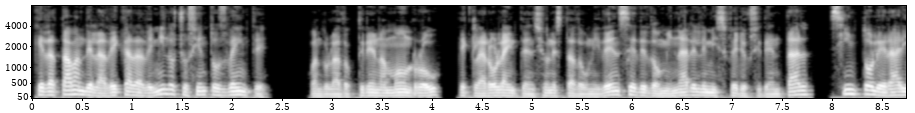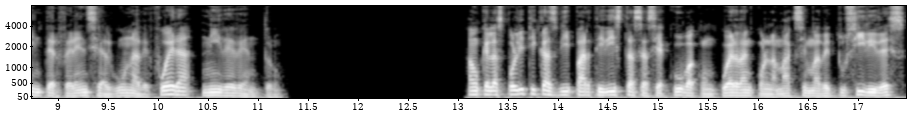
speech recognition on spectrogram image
que databan de la década de 1820, cuando la doctrina Monroe declaró la intención estadounidense de dominar el hemisferio occidental sin tolerar interferencia alguna de fuera ni de dentro. Aunque las políticas bipartidistas hacia Cuba concuerdan con la máxima de Tucídides,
